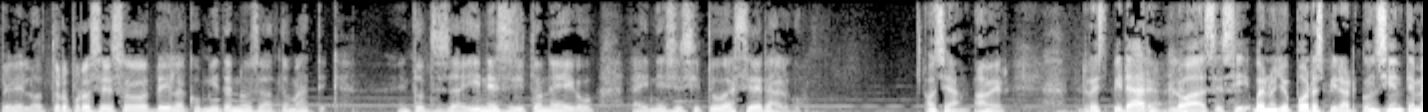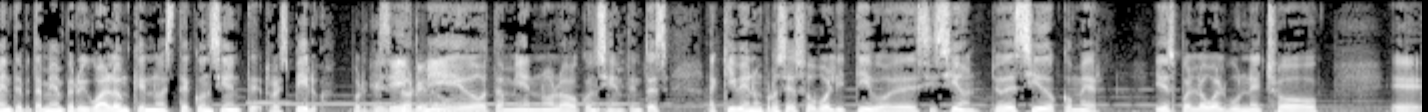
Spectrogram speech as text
pero el otro proceso de la comida no es automática. Entonces ahí necesito un ego, ahí necesito hacer algo. O sea, a ver, respirar lo hace, sí. Bueno, yo puedo respirar conscientemente también, pero igual aunque no esté consciente, respiro, porque sí, dormido también no lo hago consciente. Entonces, aquí viene un proceso volitivo de decisión. Yo decido comer y después lo vuelvo un hecho eh,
